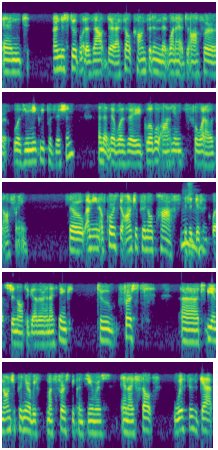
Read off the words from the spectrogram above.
and understood what was out there, I felt confident that what I had to offer was uniquely positioned, and that there was a global audience for what I was offering. So, I mean, of course, the entrepreneurial path mm-hmm. is a mm-hmm. different question altogether, and I think to first uh, to be an entrepreneur, we must first be consumers. And I felt with this gap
